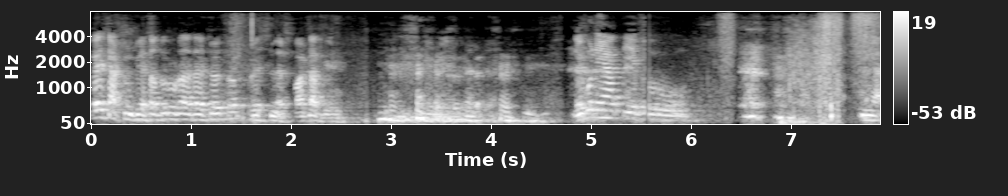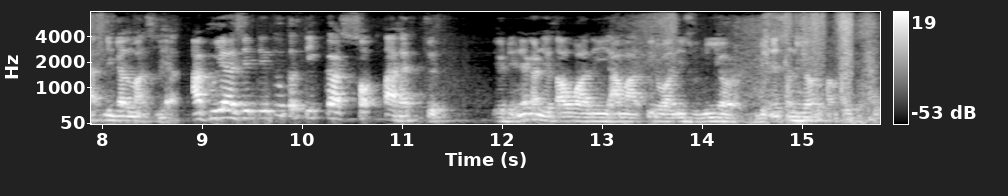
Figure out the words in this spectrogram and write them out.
Kowe kadung biasa turu ora tahajud wis jelas pakat ya. Lha niati turu tinggal maksiat. Abu Yazid itu ketika sok tahajud, ya dia kan ya tahu wali amatir, wali junior, dia senior sampai itu.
